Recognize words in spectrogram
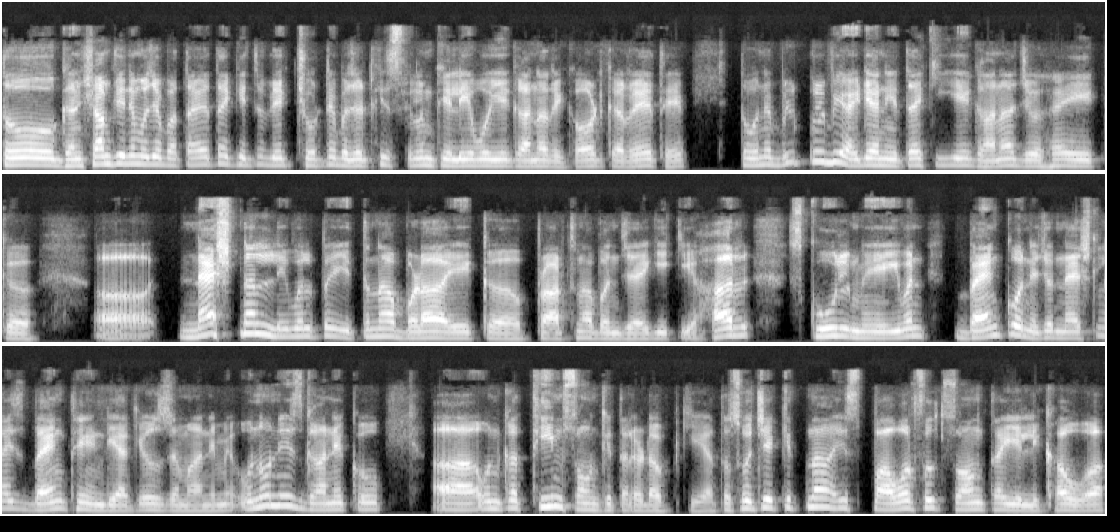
तो घनश्याम जी ने मुझे बताया था कि जब एक छोटे बजट की फ़िल्म के लिए वो ये गाना रिकॉर्ड कर रहे थे तो उन्हें बिल्कुल भी आइडिया नहीं था कि ये गाना जो है एक नेशनल लेवल पे इतना बड़ा एक प्रार्थना बन जाएगी कि हर स्कूल में इवन बैंकों ने जो नेशनलाइज बैंक थे इंडिया के उस जमाने में उन्होंने इस गाने को आ, उनका थीम सॉन्ग की तरह अडॉप्ट किया। तो सोचिए कितना इस पावरफुल सॉन्ग था ये लिखा हुआ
